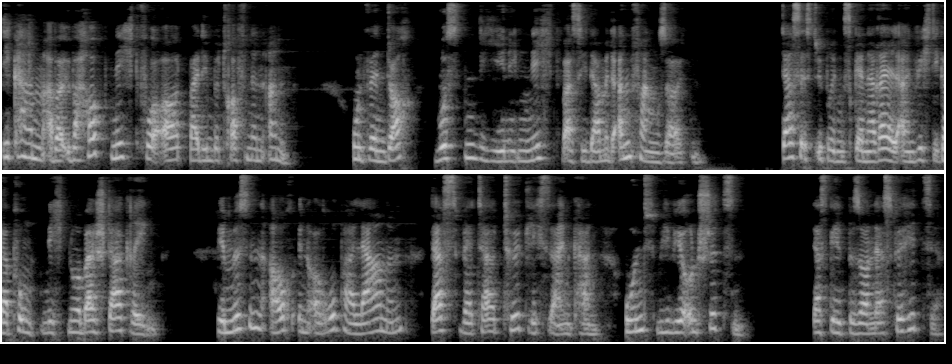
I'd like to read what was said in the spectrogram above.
Die kamen aber überhaupt nicht vor Ort bei den Betroffenen an. Und wenn doch, wussten diejenigen nicht, was sie damit anfangen sollten. Das ist übrigens generell ein wichtiger Punkt, nicht nur bei Starkregen. Wir müssen auch in Europa lernen, dass Wetter tödlich sein kann und wie wir uns schützen. Das gilt besonders für Hitze.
